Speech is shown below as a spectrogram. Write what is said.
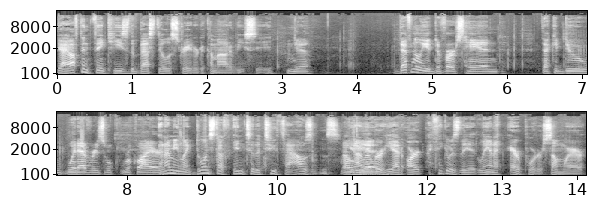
Yeah, I often think he's the best illustrator to come out of EC. Yeah, definitely a diverse hand that could do whatever is required. And I mean, like doing stuff into the 2000s. Oh, you know, I remember he had art. I think it was the Atlanta airport or somewhere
